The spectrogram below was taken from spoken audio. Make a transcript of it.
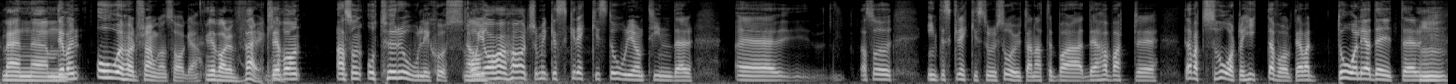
men... ehm, Det var en oerhörd framgångssaga. det var det Det verkligen. var en, alltså en otrolig skjuts, Ja. och jag har hört så mycket skräckhistorier om Tinder, eh, alltså inte skräckhistorier så, utan att det bara, det har varit, eh, det har varit svårt att hitta folk, det har varit dåliga dejter, Mm.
